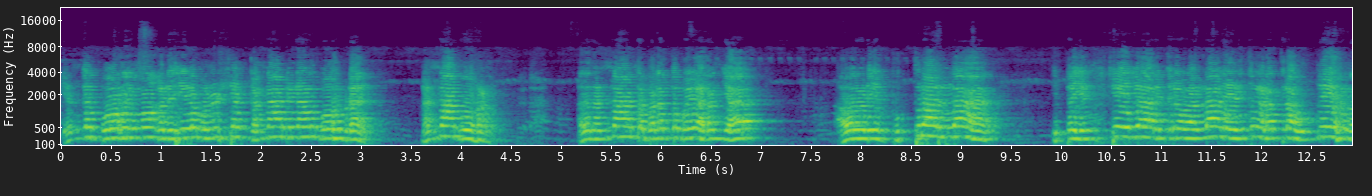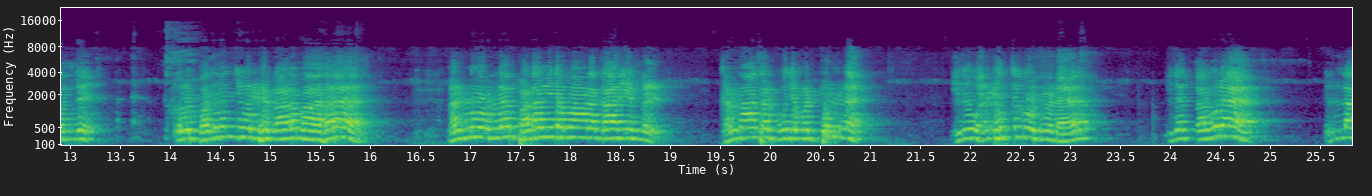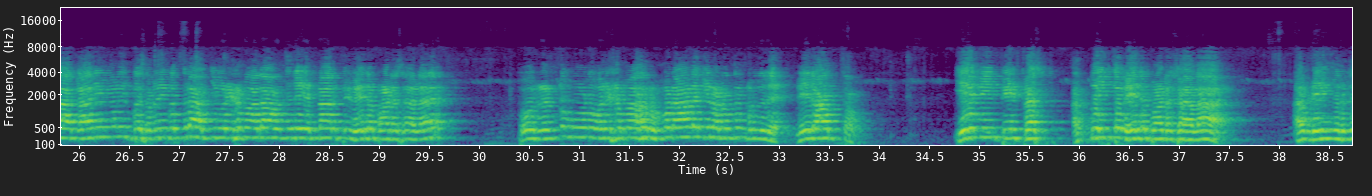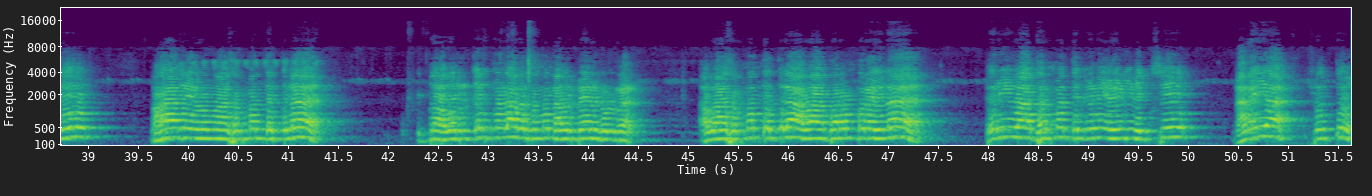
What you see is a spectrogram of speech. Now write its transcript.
எங்க போகணுமோ கடைசியில மனுஷன் கண்ணாடினாலும் போகக்கூடாது. நன்னா போகணும். அது நன்னா அந்த பலத்தை போய் அடைஞ்ச அவருடைய புத்திரா எல்லாம் இப்ப யங்ஸ்டேஜா இருக்கிறவெல்லாம் அதை எடுத்து நடத்துற உத்வேகம் வந்து ஒரு பதினஞ்சு வருஷ காலமாக நல்லூர்ல பலவிதமான காரியங்கள். கருணாகர் பூஜை மட்டும் இல்ல இது வருஷத்துக்கு ஒன்றுட இதை தவிர எல்லா காரியங்களும் இப்ப சமீபத்தில் அஞ்சு வருஷமா தான் வந்தது. என்ஆர்பி வேத பாடசாலை ஒரு ரெண்டு மூணு வருஷமாக ரொம்ப நாளைக்கு நடந்துட்டு இருந்தது. வேதாந்தம். ஏவிபி ட்ரஸ்ட் அத்வைத்த வேத பாடசாலா அப்படிங்கிறது மகாதேவமா சம்பந்தத்தில் இப்போ அவர் இருக்கிறதுனால அவர் சம்பந்தம் அவர் பேரை சொல்றார். அவ சம்பந்தத்தில் அவ பரம்பரையில் பெரியவா தர்மத்துக்குன்னு எழுதி வச்சு நிறைய சொத்து.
